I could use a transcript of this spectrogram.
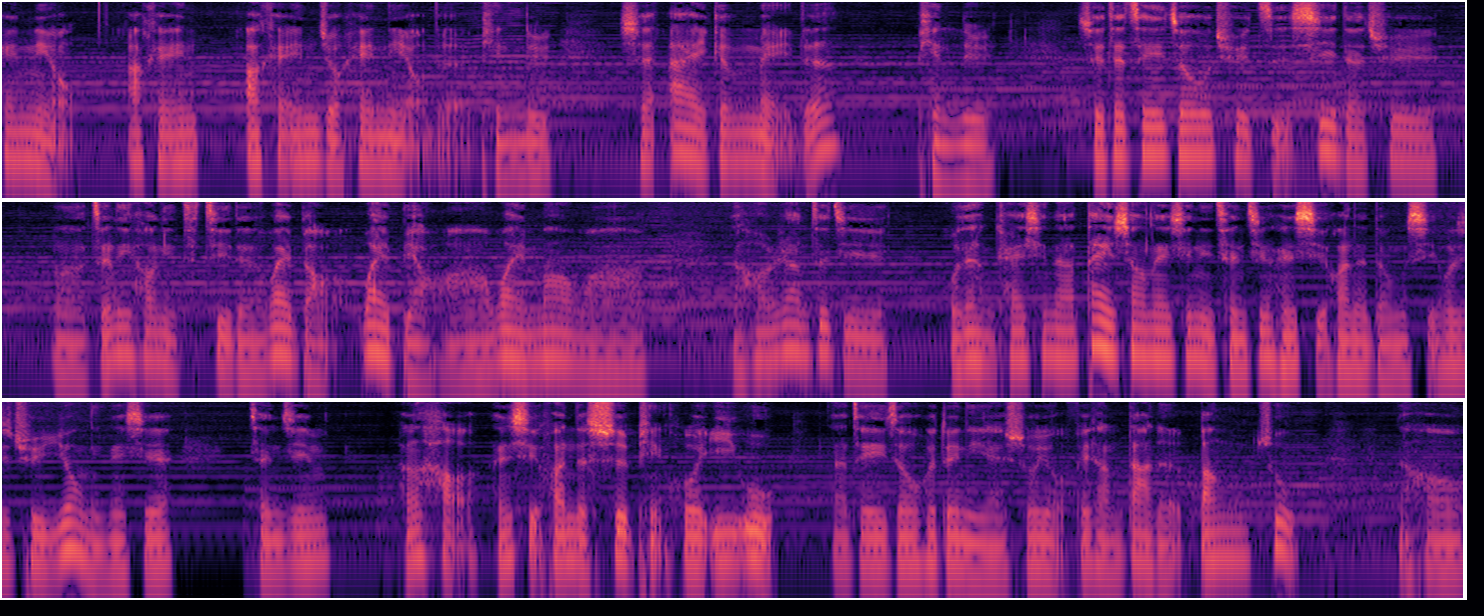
Haniel Archangel Haniel 的频率，是爱跟美的频率。所以在这一周去仔细的去，呃，整理好你自己的外表、外表啊、外貌啊，然后让自己活得很开心啊，带上那些你曾经很喜欢的东西，或是去用你那些曾经很好、很喜欢的饰品或衣物。那这一周会对你来说有非常大的帮助，然后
